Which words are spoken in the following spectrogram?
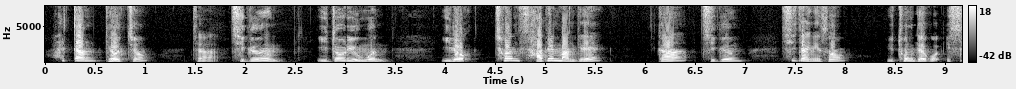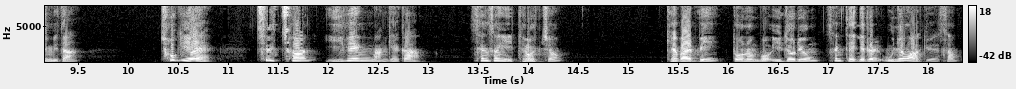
할당되었죠. 자, 지금 이더리움은 1억 1,400만 개가 지금 시장에서 유통되고 있습니다. 초기에 7,200만 개가 생성이 되었죠. 개발비 또는 뭐 이더리움 생태계를 운영하기 위해서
